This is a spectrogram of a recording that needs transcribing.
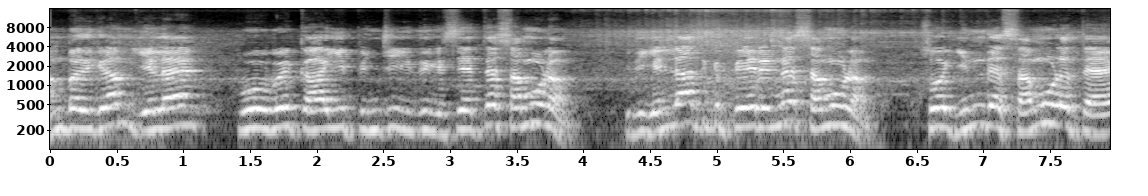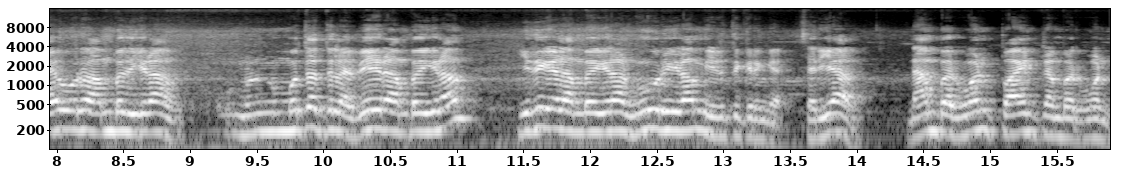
ஐம்பது கிராம் இலை பூவு காய் பிஞ்சு இதுக்கு சேர்த்த சமூலம். இது எல்லாத்துக்கும் பேர் என்ன? சமூலம். ஸோ இந்த சமூலத்தை ஒரு ஐம்பது கிராம் மொத்தத்தில் வேறு ஐம்பது கிராம் இதுகள் ஐம்பது கிராம் நூறு கிராம் எடுத்துக்கிறீங்க. சரியா? Number one point number one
